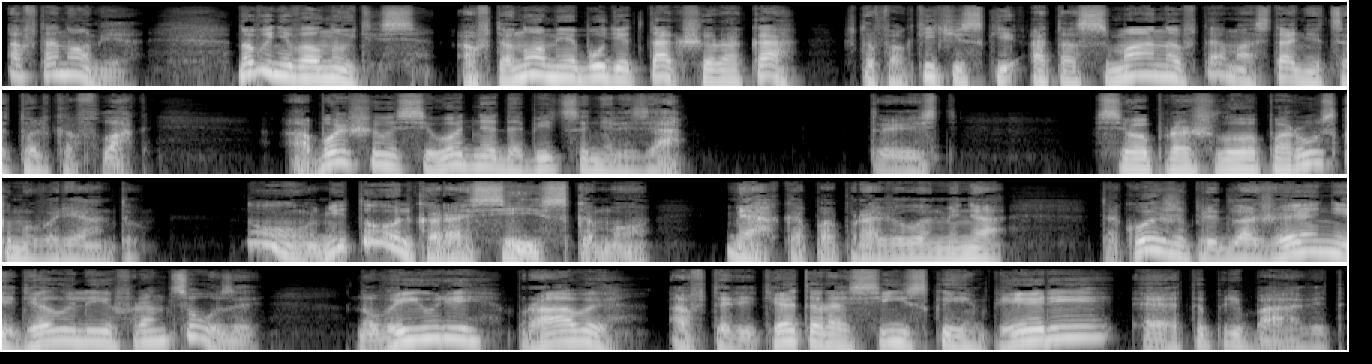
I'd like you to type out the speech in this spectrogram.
автономия. Но вы не волнуйтесь, автономия будет так широка, что фактически от османов там останется только флаг. А большего сегодня добиться нельзя. То есть все прошло по русскому варианту? Ну, не только российскому, — мягко поправил он меня. Такое же предложение делали и французы. Но вы, Юрий, правы, авторитета Российской империи это прибавит,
